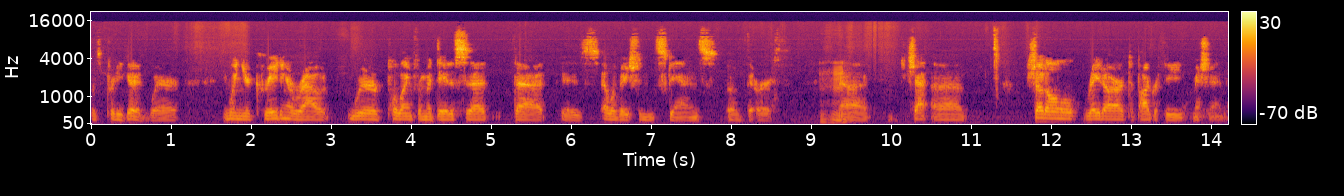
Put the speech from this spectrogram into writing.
was pretty good. Where when you're creating a route, we're pulling from a data set that is elevation scans of the Earth. Uh, cha- uh, shuttle radar topography mission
